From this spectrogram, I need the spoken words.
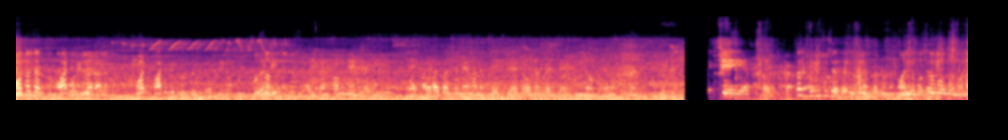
పోతా sir. Forty meter forty meter చూడండి అది కన్ఫర్మ్ చేయండి. అది కొంచెం ఏమైనా చేస్తే డోజర్ పెడితే ఈయన చూడండి. మొత్తం తిరిగి చూసాను సార్. చూసాను సార్ మొత్తం మన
